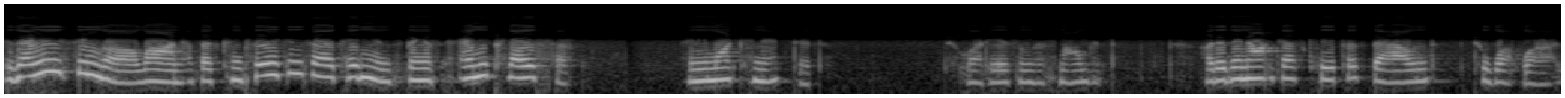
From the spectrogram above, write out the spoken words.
Does any single one of those conclusions or opinions bring us any closer, any more connected to what is in this moment? Or do they not just keep us bound to what was?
